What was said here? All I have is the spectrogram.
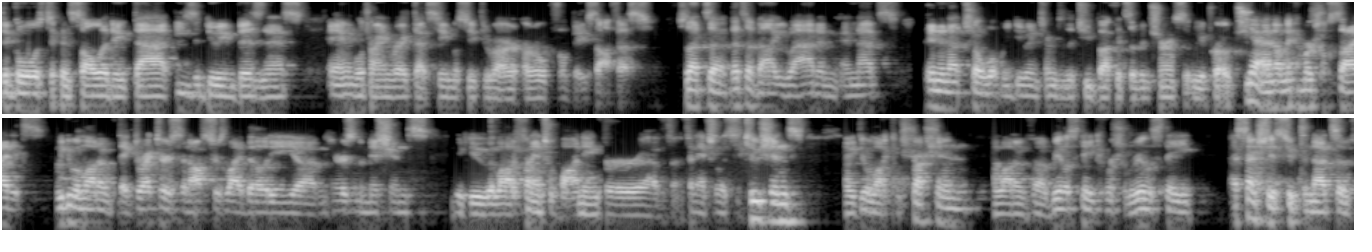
The goal is to consolidate that, ease of doing business, and we'll try and write that seamlessly through our, our Oakville based office. So that's a that's a value add, and and that's in a nutshell what we do in terms of the two buckets of insurance that we approach. Yeah, and on the commercial side, it's we do a lot of like directors and officers liability, um, errors and omissions. We do a lot of financial bonding for uh, financial institutions. We do a lot of construction, a lot of uh, real estate, commercial real estate, essentially a soup to nuts of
